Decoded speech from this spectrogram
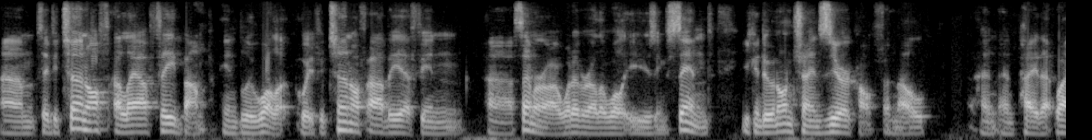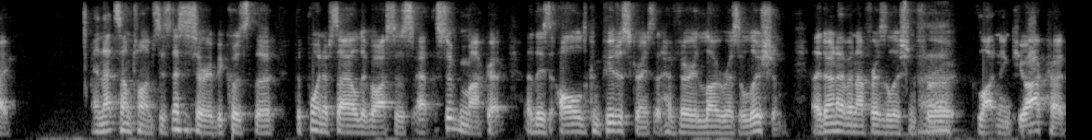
Um, so if you turn off allow fee bump in Blue Wallet, or if you turn off RBF in uh, Samurai or whatever other wallet you're using, send, you can do an on-chain zero conf and they'll and, and pay that way. And that sometimes is necessary because the, the point of sale devices at the supermarket are these old computer screens that have very low resolution. They don't have enough resolution for a Lightning QR code.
